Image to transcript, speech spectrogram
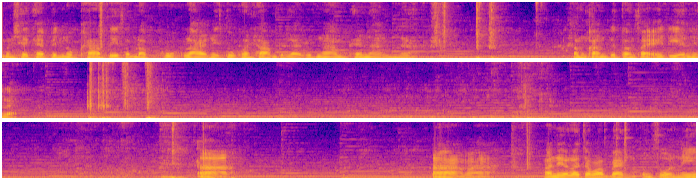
ไม่ใช่แค่เป็นนกคาบที่สำหรับผูกลายในตู้กระทำเป็นลายรดน้ำแค่นั้นนะสำคัญคือตอนใส่ไอเดียนี่แหละอ่า อ่ามา อันนี้เราจะมาแบ่งตรงส่วนนี้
